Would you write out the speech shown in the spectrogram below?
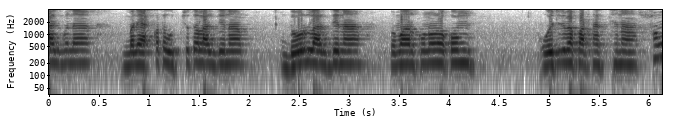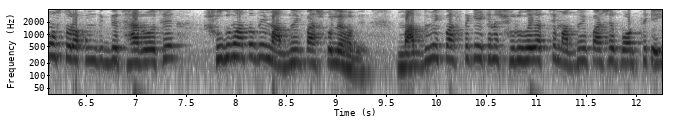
লাগবে না মানে এক কথা উচ্চতা লাগছে না, দৌড় লাগছে না, তোমার কোনো রকম ওয়েটের ব্যাপার থাকছে না। সমস্ত রকম দিক দিয়ে ছাড় রয়েছে। শুধুমাত্র তুমি মাধ্যমিক পাস করলে হবে। মাধ্যমিক পাস থেকে এখানে শুরু হয়ে যাচ্ছে। মাধ্যমিক পাসের পর থেকেই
